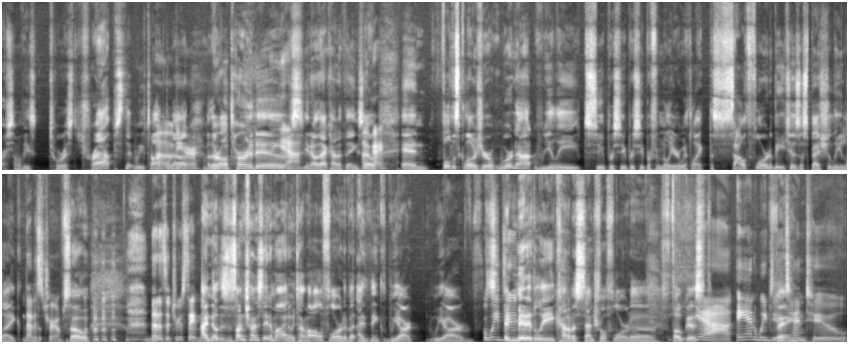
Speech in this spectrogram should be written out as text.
are some of these tourist traps that we've talked Oh, about dear. are there alternatives Yeah. you know that kind of thing so Okay. and full disclosure we're not really super super super familiar with like the south florida beaches especially like that is true. so That is a true statement. i know this is sunshine state of mind and we talk about all of florida but i think we are we are We do- admittedly kind of a central florida focused Yeah, and we do thing. tend to,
